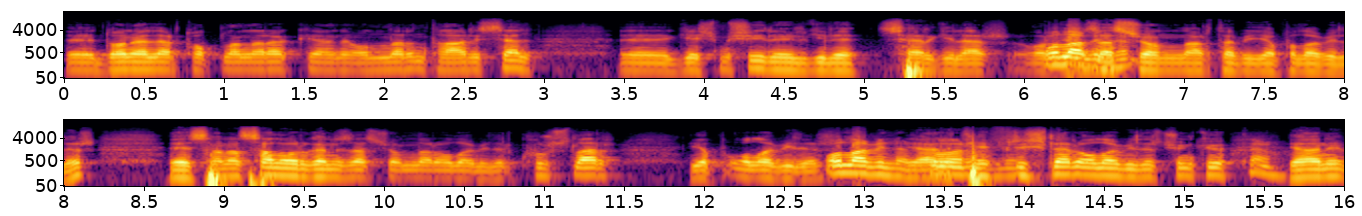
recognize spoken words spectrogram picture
e, doneler toplanarak yani onların tarihsel e, geçmişiyle ilgili sergiler, organizasyonlar tabii yapılabilir. E, sanatsal organizasyonlar olabilir, kurslar yap olabilir. Olabilir, Yani doğru. tefrişler olabilir. Çünkü Tamam. yani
